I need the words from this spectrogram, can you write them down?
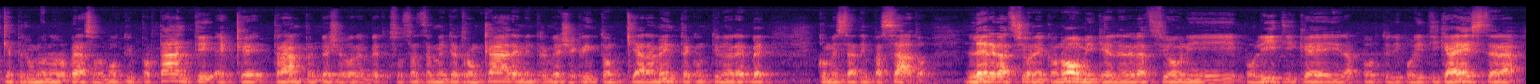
che per l'Unione Europea sono molto importanti e che Trump invece vorrebbe sostanzialmente troncare, mentre invece Clinton chiaramente continuerebbe come è stato in passato. Le relazioni economiche, le relazioni politiche, i rapporti di politica estera,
